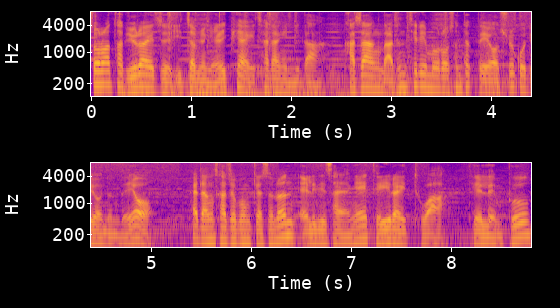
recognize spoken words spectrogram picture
소나타 뉴라이즈 2.0 LPI 차량입니다. 가장 낮은 trim으로 선택되어 출고되었는데요. 해당 차주분께서는 LED 사양의 daylight와 tail lamp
